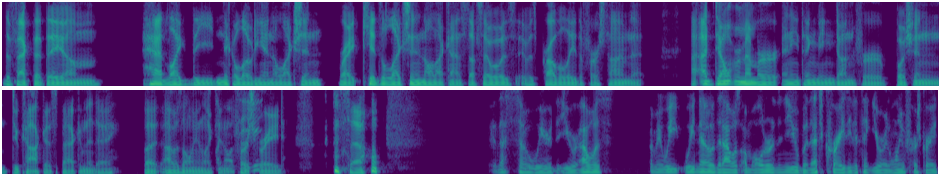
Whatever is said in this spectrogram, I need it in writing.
the fact that they um had like the Nickelodeon election, right? Kids election and all that kind of stuff. So it was it was probably the first time that I, I don't remember anything being done for Bush and Dukakis back in the day, but I was only like Like in first TV? grade. so That's so weird that you were. I was. I mean, we we know that I was. I'm older than you, but that's crazy to think you were only in first grade.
